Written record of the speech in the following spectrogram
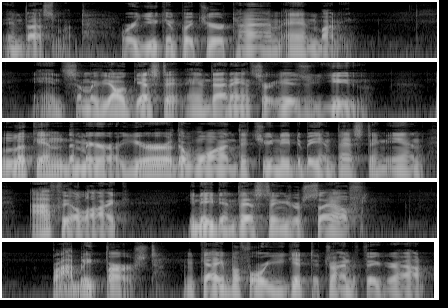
investment where you can put your time and money? And some of y'all guessed it, and that answer is you. Look in the mirror. You're the one that you need to be investing in. I feel like you need to invest in yourself probably first okay, before you get to trying to figure out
